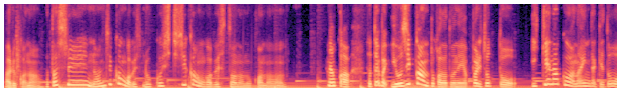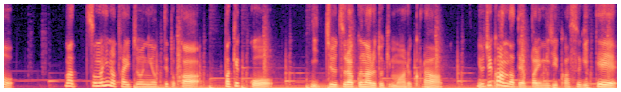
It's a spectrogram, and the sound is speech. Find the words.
あるかな。私何時間がベスト？67時間がベストなのかな。なんか例えば4時間とかだとねやっぱりちょっといけなくはないんだけどまあその日の体調によってとかやっぱ結構日中辛くなる時もあるから4時間だとやっぱり短すぎて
